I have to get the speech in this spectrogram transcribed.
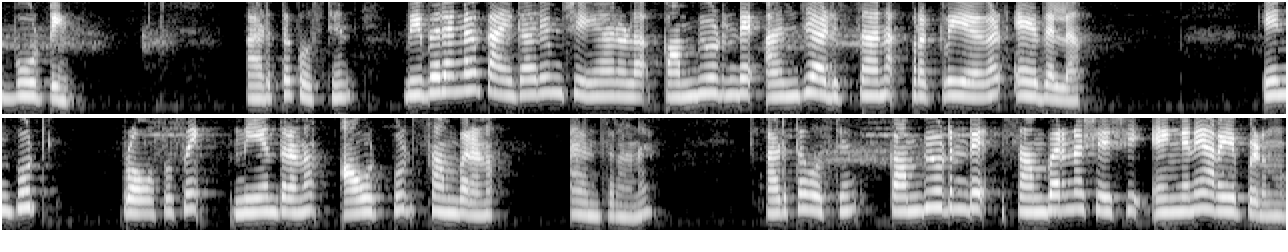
ബൂട്ടിംഗ് അടുത്ത ക്വസ്റ്റ്യൻ വിവരങ്ങൾ കൈകാര്യം ചെയ്യാനുള്ള കമ്പ്യൂട്ടറിന്റെ അഞ്ച് അടിസ്ഥാന പ്രക്രിയകൾ ഏതെല്ലാം? ഇൻപുട്ട് പ്രോസസ്സിംഗ് നിയന്ത്രണം ഔട്ട്പുട്ട് സംഭരണം. ആൻസറാണ് അടുത്ത ക്വസ്റ്റ്യൻ കമ്പ്യൂട്ടറിന്റെ സംഭരണശേഷി എങ്ങനെ അറിയപ്പെടുന്നു?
